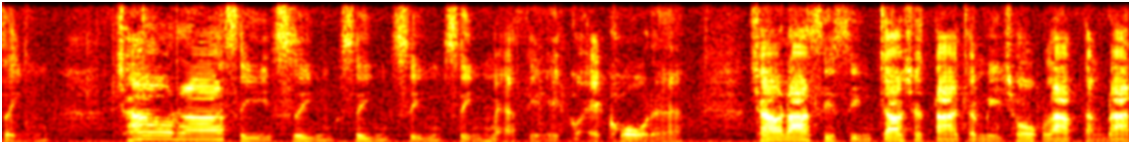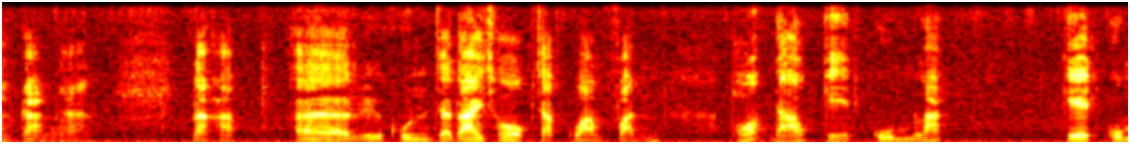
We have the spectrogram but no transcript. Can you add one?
สิงห์ชาวราศีสิงห์สิงห์สิงห์สิงห์แหมเสียงเอ็กโคเอ็กโคเลยนะชาวราศีสิงห์เจ้าชะตาจะมีโชคลาภทางด้านการงานนะครับเออหรือคุณจะได้โชคจากความฝัน เพราะดาวเกตกุมรัก เกตกุม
